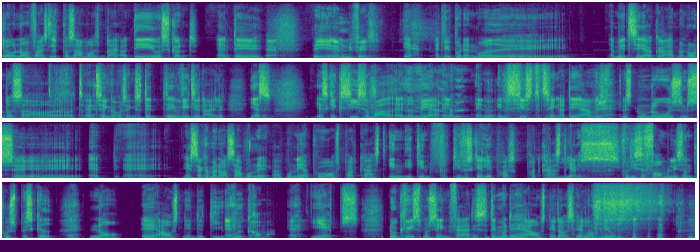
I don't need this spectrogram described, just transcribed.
jeg undrer mig faktisk lidt på samme måde som dig, og det er jo skønt, at, øh, Ja, det er nemlig fedt. ja, at vi på den måde øh, er med til at gøre, at man undrer sig og, og, ja. og tænker over ting. Så det, det er virkelig dejligt. Yes, jeg skal ikke sige så meget andet mere end en, en sidste ting, og det er, hvis, ja. hvis nu du synes, øh, at øh, ja, så kan man også abonnere, abonnere på vores podcast ind i din, de forskellige podcast Yes. fordi så får man lige sådan en push-besked, ja. Når øh, afsnittene de. Ja. udkommer. Ja. Jeps. Nu er quizmusikken færdig, så det må det her afsnit også hellere blive.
